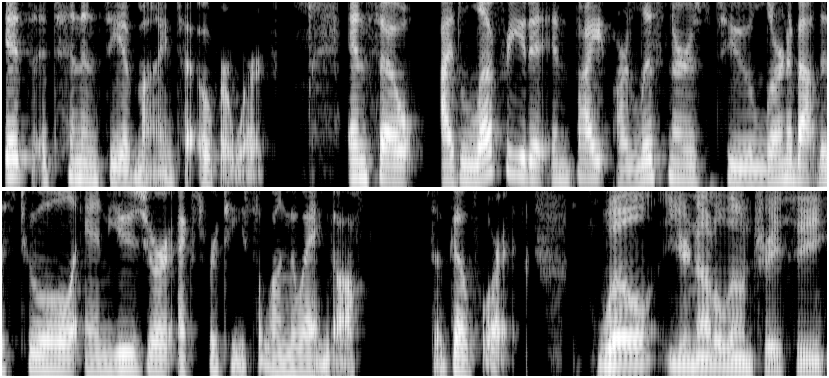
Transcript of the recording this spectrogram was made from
It's a tendency of mine to overwork. And so I'd love for you to invite our listeners to learn about this tool and use your expertise along the way in golf. So go for it. Well, you're not alone, Tracy.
